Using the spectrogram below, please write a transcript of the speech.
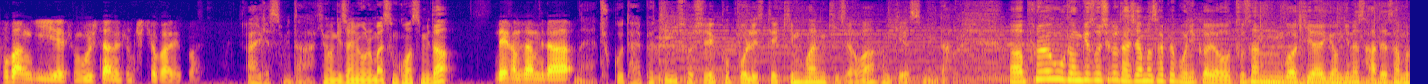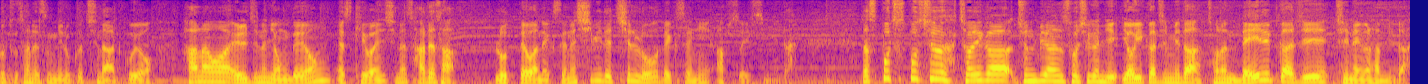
후반기에 좀 울산을 좀 지켜봐야 될 것 같아요. 알겠습니다. 김환 기자님 오늘 말씀 고맙습니다. 네, 감사합니다. 네, 축구 대표팀 소식 풋볼리스트의 김환 기자와 함께했습니다. 아, 프로야구 경기 소식을 다시 한번 살펴보니까요. 두산과 기아의 경기는 4대 3으로 두산의 승리로 끝이 났고요. 하나와 LG는 0대 0, SK와 NC는 4대 4, 롯데와 넥센은 12대 7로 넥센이 앞서 있습니다. 자, 스포츠 스포츠 저희가 준비한 소식은 이- 여기까지입니다. 저는 내일까지 진행을 합니다.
